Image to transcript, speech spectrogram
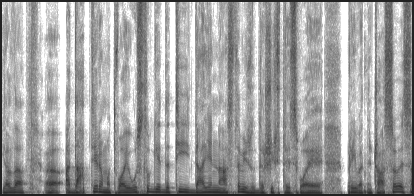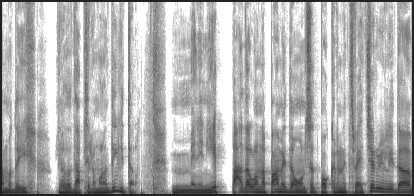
jel da uh, adaptiramo tvoje usluge da ti dalje nastaviš da držiš te svoje privatne časove samo da ih jel da adaptiramo na digital. Meni nije padalo na pamet da on sad pokrene cvećeru ili da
